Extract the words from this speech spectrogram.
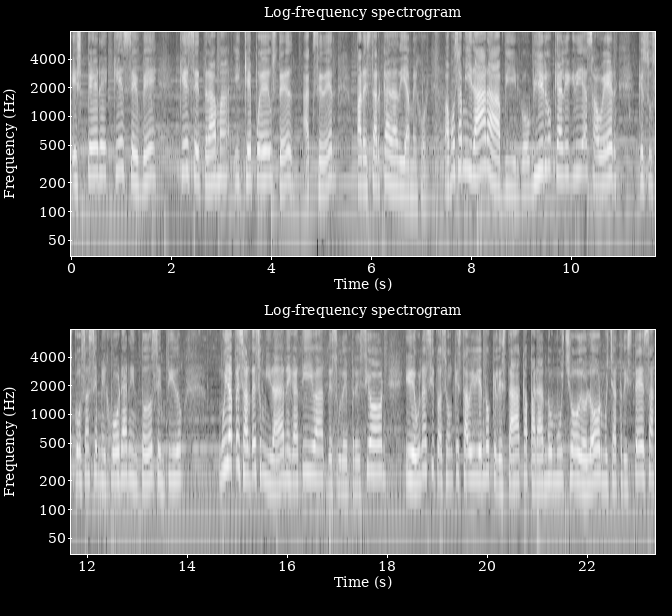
espere qué se ve, qué se trama y qué puede usted acceder para estar cada día mejor. Vamos a mirar a Virgo. Virgo, qué alegría saber que sus cosas se mejoran en todo sentido, muy a pesar de su mirada negativa, de su depresión y de una situación que está viviendo que le está acaparando mucho dolor, mucha tristeza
